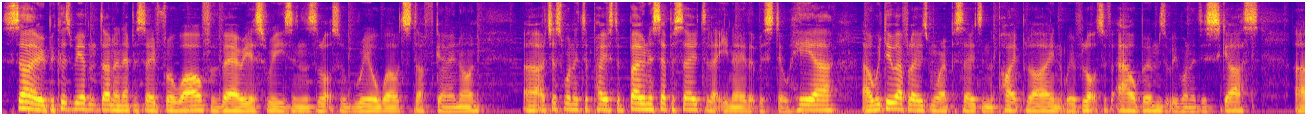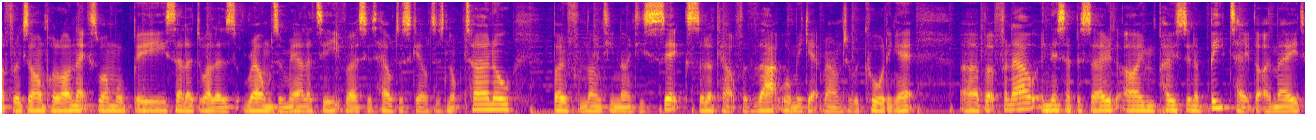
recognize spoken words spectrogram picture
So, because we haven't done an episode for a while for various reasons, lots of real world stuff going on, uh, I just wanted to post a bonus episode to let you know that we're still here. Uh, we do have loads more episodes in the pipeline with lots of albums that we want to discuss. Uh, for example, our next one will be Cella Dwellas Realms and Reality versus Heltah Skeltah's Nocturnal, both from 1996, so look out for that when we get round to recording it. Uh, but for now, in this episode, I'm posting a beat tape that I made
